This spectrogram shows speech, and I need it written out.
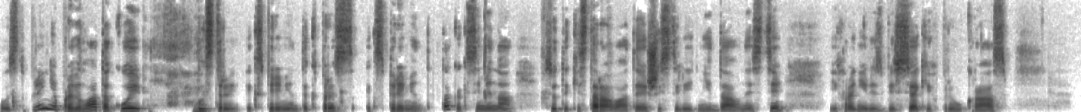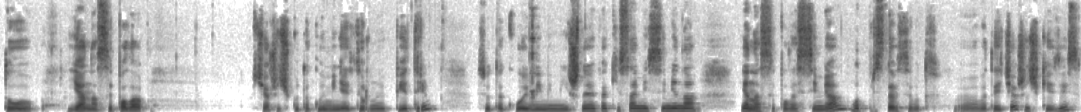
выступления провела такой быстрый эксперимент, экспресс-эксперимент. Так как семена все-таки староватые, шестилетней давности и хранились без всяких приукрас, то я насыпала в чашечку такую миниатюрную петри, все такое мимимишное, как и сами семена. Я насыпала семян. Вот представьте, вот э, в этой чашечке здесь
